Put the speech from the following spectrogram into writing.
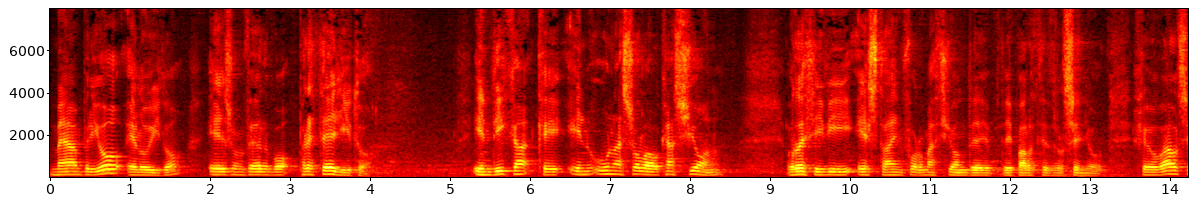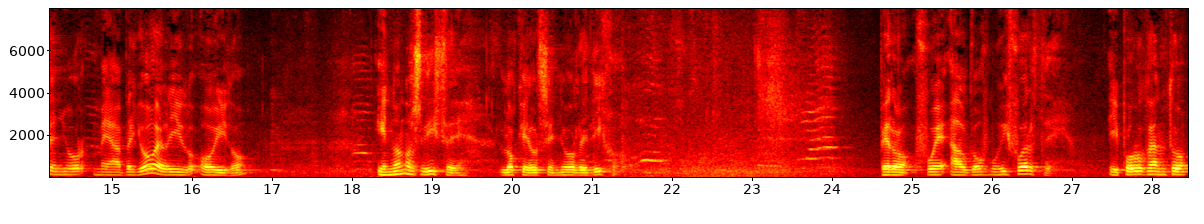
me abrió el oído, es un verbo pretérito. Indica que en una sola ocasión recibí esta información de, de parte del Señor. Jehová el Señor me abrió el oído y no nos dice lo que el Señor le dijo. pero fue algo muy fuerte. Y por lo tanto,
